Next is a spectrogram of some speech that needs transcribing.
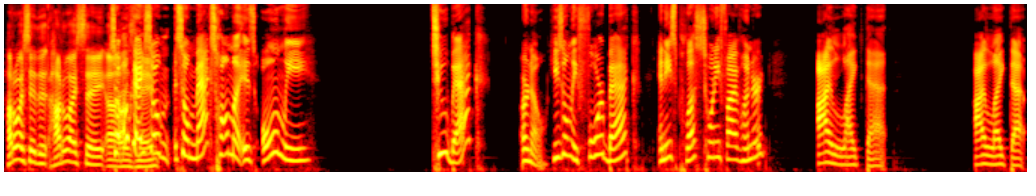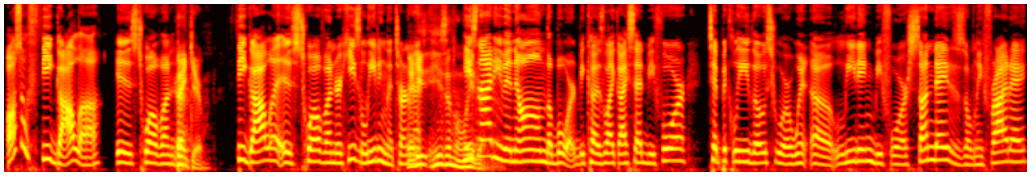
how do I say that? How do I say? Uh, So okay, so so Max Homa is only two back, or no? He's only four back, and he's plus twenty five hundred. I like that. I like that. Also, Theegala is twelve under. thank you. Theegala is twelve under. He's leading the Yeah, tournament. he's, he's in the lead. He's not even on the board because, like I said before, typically those who are win- uh, leading before Sunday, this is only Friday.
